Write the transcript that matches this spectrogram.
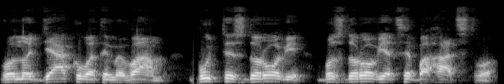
Воно дякуватиме вам. Будьте здорові, бо здоров'я це багатство.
